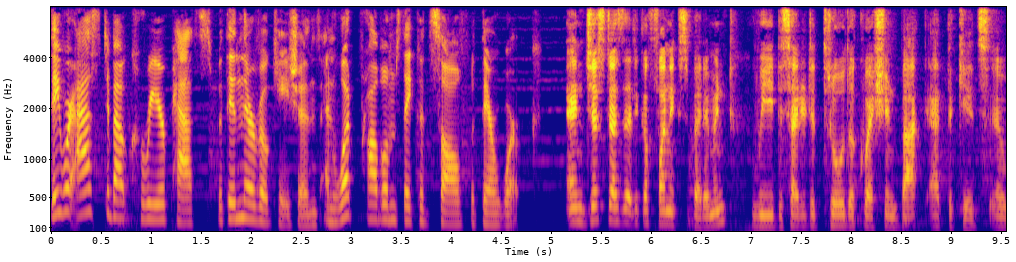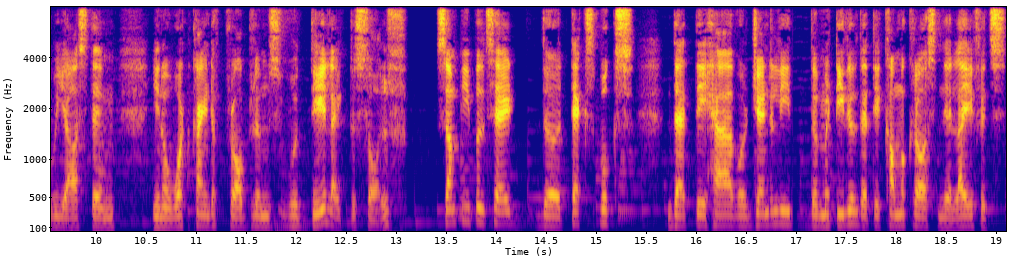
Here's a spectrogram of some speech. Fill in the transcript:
They were asked about career paths within their vocations and what problems they could solve with their work. And just as like a fun experiment, we decided to throw the question back at the kids and we asked them, you know, what kind of problems would they like to solve? Some people said the textbooks that they have, or generally the material that they come across in their life, it's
